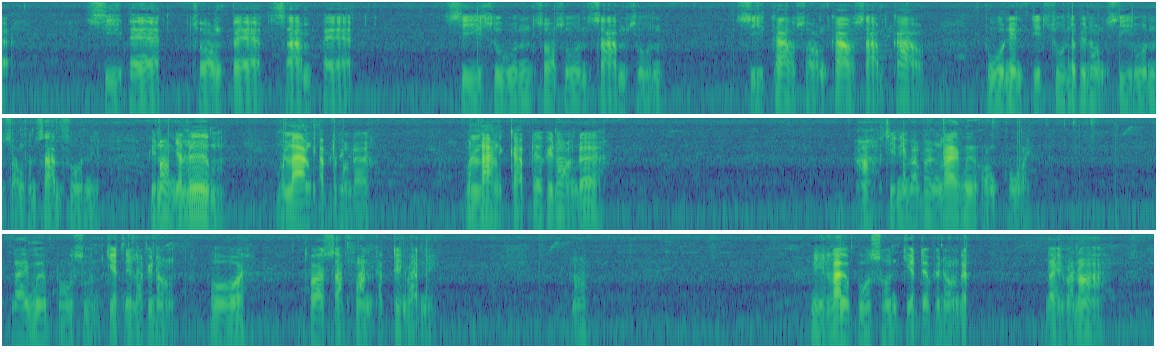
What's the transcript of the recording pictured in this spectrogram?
สี่แปดสองแปดสามแปดสี่ศูนย์สองศูนย์สามศูนย์สี่เก้าสองเก้าสามเก้าปูเน้นติดศูนย์เด้พี่น้องสี่ศูนย์สองศูนย์สามศูนย์นี่พี่น้องอย่าลืมบนลางกลับเด้อพี่น้องเด้อ บนล่างกลับเด้อพี่น้องเด้อเอาที่นี่มาเบิ่งลายมือของปูไลายมือปูศูนย์เจ็ดนี่แหละพี่น้อง โอ้ยทอดสับมันกับเต้นบัดนี่เนาะนี่ลายมือปูศูนย์เจ็ดเด้อพี่น้องเด้อได้ปะเนาะ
